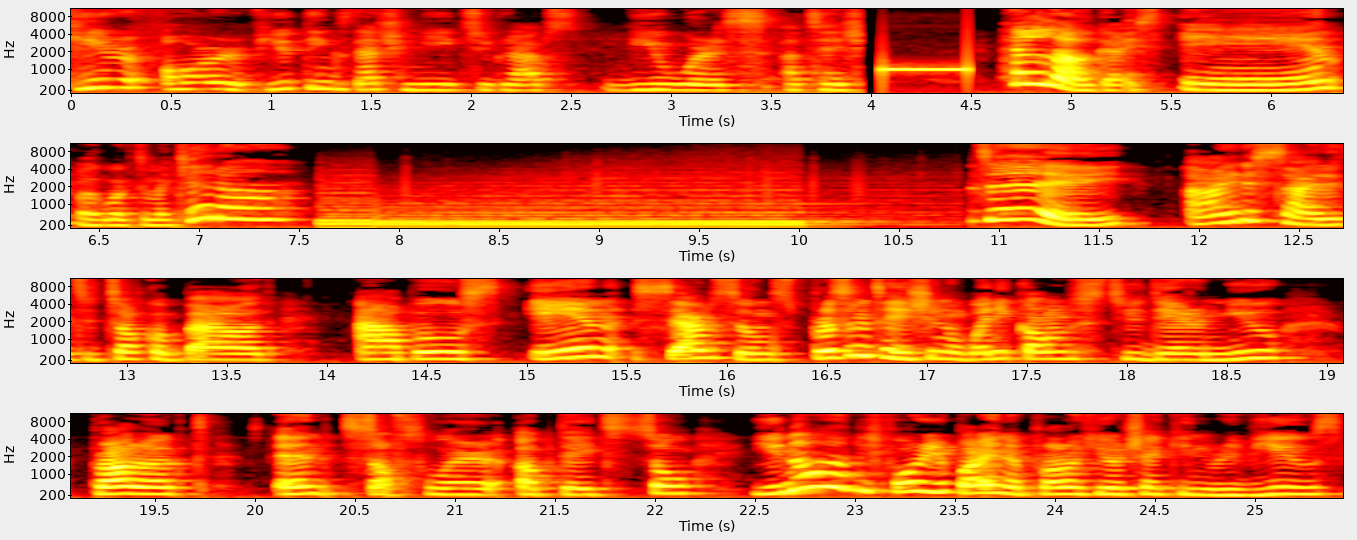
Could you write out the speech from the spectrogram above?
here are a few things that you need to grab viewers' attention. Hello guys and welcome back to my channel. Today I decided to talk about Apple's and Samsung's presentation when it comes to their new product and software updates. So you know that before you're buying a product you're checking reviews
